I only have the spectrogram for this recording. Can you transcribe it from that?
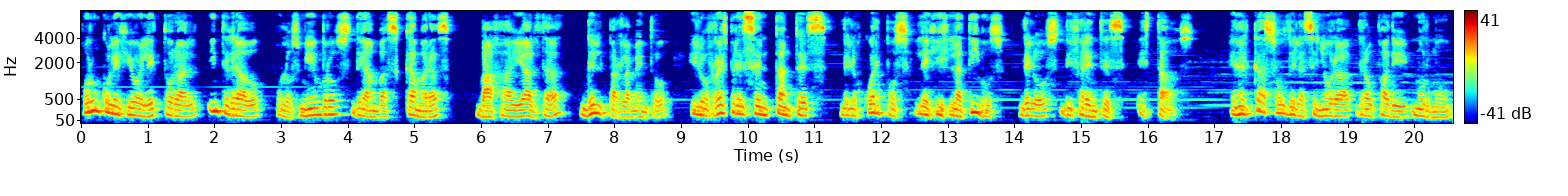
por un colegio electoral integrado por los miembros de ambas cámaras, baja y alta, del Parlamento y los representantes de los cuerpos legislativos de los diferentes estados. En el caso de la señora Draupadi Murmu,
